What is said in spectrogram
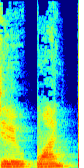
two, one,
